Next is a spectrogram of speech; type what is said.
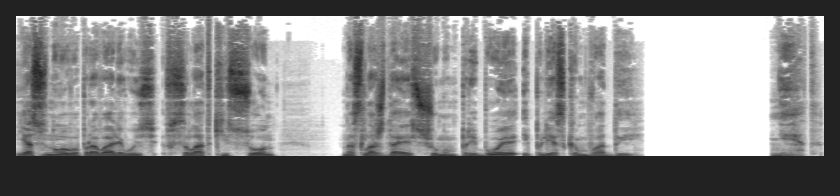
Я снова проваливаюсь в сладкий сон, наслаждаясь шумом прибоя и плеском воды. Нет.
